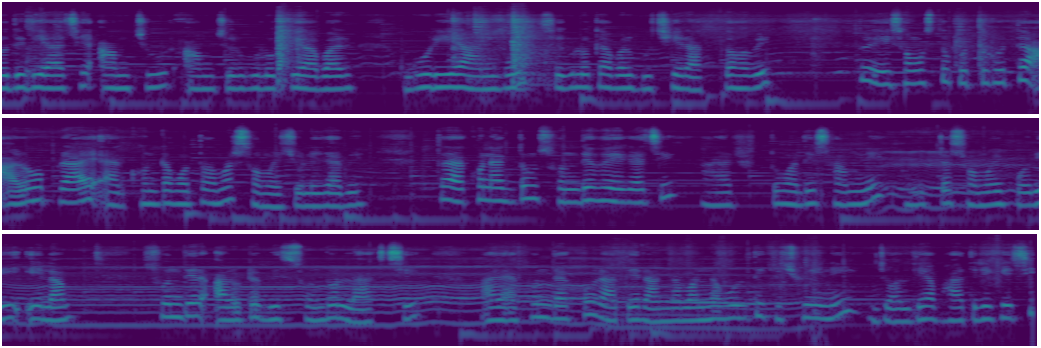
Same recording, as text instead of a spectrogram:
রোদে দেওয়া আছে আমচুর, আমচুরগুলোকে আবার গুঁড়িয়ে আনব, সেগুলোকে আবার গুছিয়ে রাখতে হবে। তো এই সমস্ত করতে করতে আরও প্রায় এক ঘণ্টা মতো আমার সময় চলে যাবে। তো এখন একদম সন্ধে হয়ে গেছে আর তোমাদের সামনে অনেকটা সময় পরেই এলাম। সন্ধ্যের আলোটা বেশ সুন্দর লাগছে। আর এখন দেখো রাতে রান্না বান্না বলতে কিছুই নেই। জল দেওয়া ভাত রেখেছি,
